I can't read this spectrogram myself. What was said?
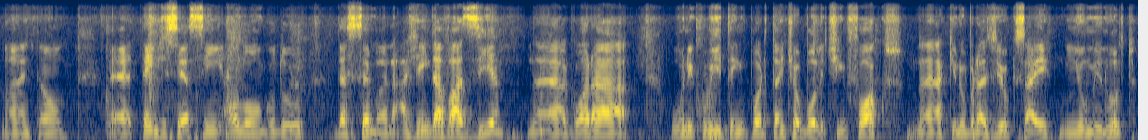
né? então é, tende a ser assim ao longo do, dessa semana. Agenda vazia, né? agora o único item importante é o Boletim Focus, né, aqui no Brasil, que sai em um minuto.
